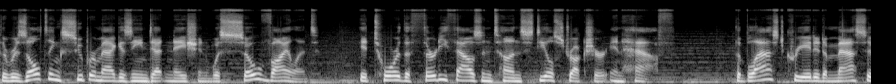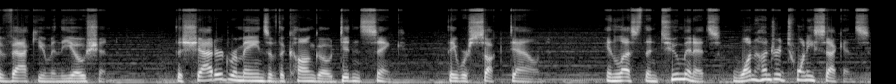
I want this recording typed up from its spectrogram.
The resulting super magazine detonation was so violent it tore the 30,000-ton steel structure in half. The blast created a massive vacuum in the ocean. The shattered remains of the Kongo didn't sink, they were sucked down. In less than 2 minutes, 120 seconds,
